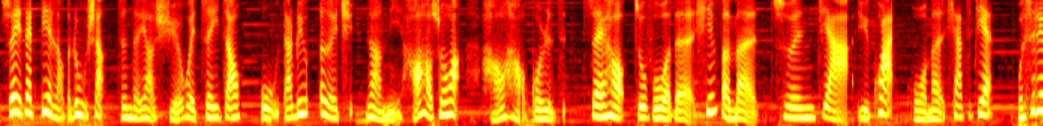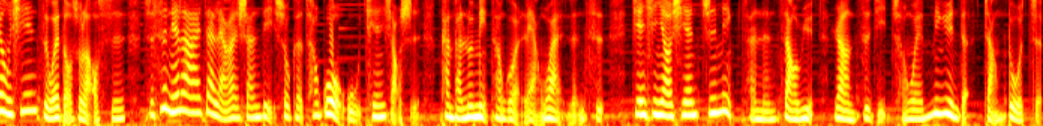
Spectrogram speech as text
所以在变老的路上，真的要学会这一招五 W 二 H，让你好好说话，好好过日子。最后，祝福我的新粉们春假愉快！我们下次见。我是刘永新，紫微斗数老师。十四年来，在两岸三地授课超过五千小时，看盘论命超过两万人次。坚信要先知命，才能造运，让自己成为命运的掌舵者。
